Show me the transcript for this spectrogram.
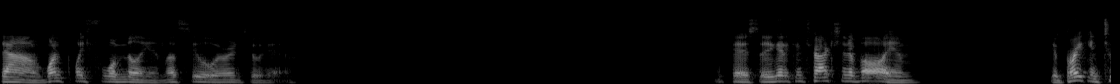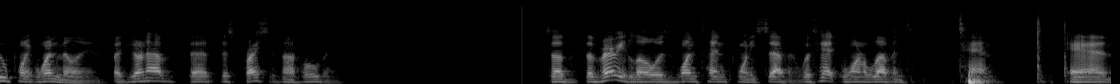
down 1.4 million. Let's see what we're into here. Okay, so you get a contraction of volume. You're breaking 2.1 million, but you don't have that. This price is not holding. So the very low is 110.27. We've hit 111.10, and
